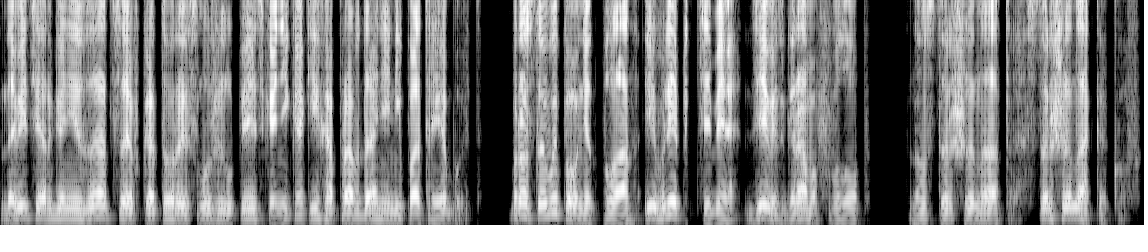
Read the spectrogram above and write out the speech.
Да ведь и организация, в которой служил Петька, никаких оправданий не потребует. Просто выполнит план и влепит тебе 9 граммов в лоб. Но старшина-то, старшина каков.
